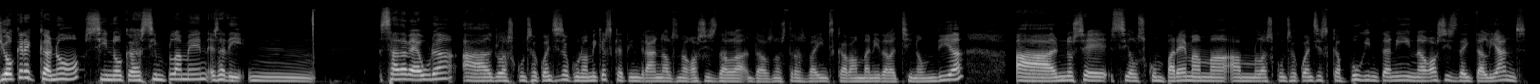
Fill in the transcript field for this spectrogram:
Jo crec que no, sinó que simplement... És a dir, mm, s'ha de veure uh, les conseqüències econòmiques que tindran els negocis de la, dels nostres veïns que van venir de la Xina un dia, Uh, no sé si els comparem amb, amb les conseqüències que puguin tenir negocis d'italians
